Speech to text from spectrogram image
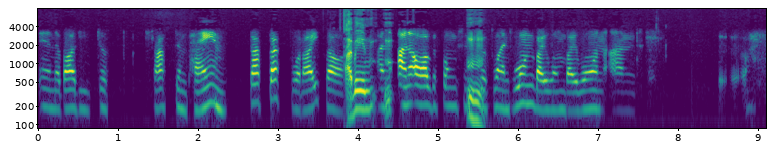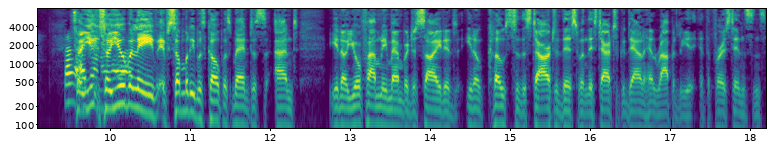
in a body, just trapped in pain. That that's what I saw. I mean, and and all the functions Mhm. just went one by one by one, and. uh, that- So I you so you believe if somebody was compos mentis and you know your family member decided you know close to the start of this when they start to go downhill rapidly at the first instance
